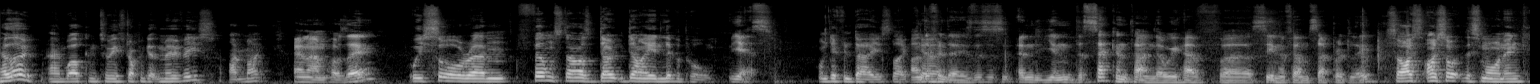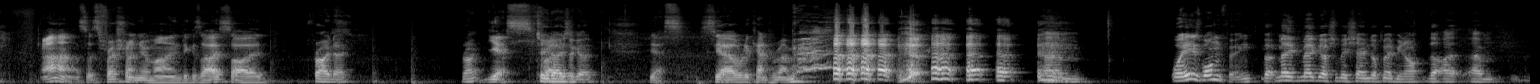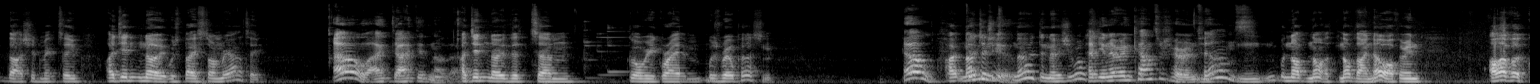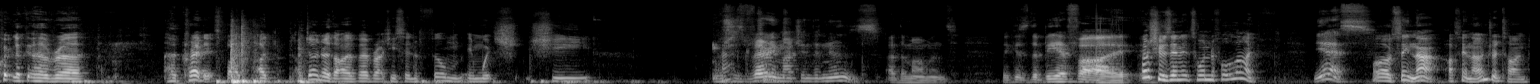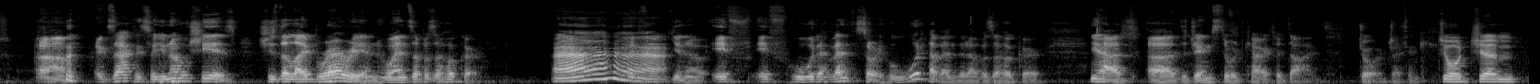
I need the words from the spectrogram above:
Hello, and welcome to Eavesdropping at the Movies. I'm Mike. And I'm Jose. We saw um, film stars don't die in Liverpool Yes, on different days. Like on uh, different days. This is and you know, the second time that we have uh, seen a film separately. So I, I saw it this morning, Ah, so it's fresh on your mind because I saw it. Friday, right? Yes, Two Friday. days ago. Yes. See, I already can't remember. Um, well, here's one thing that maybe, maybe I should be ashamed of, maybe not. That I um, that I should admit to. I didn't know it was based on reality. oh, I, I did know that. I didn't know that um, Gloria Grahame was a real person. oh, I, no, I didn't didn't. you? No, I didn't know who she was. Have you never encountered her in films? N- Not not not that I know of. I mean, I'll have a quick look at her uh, her credits, but I, I I don't know that I've ever actually seen a film in which she. Which is very much in the news at the moment because the BFI. Oh, she was in It's a Wonderful Life. yes. Well, I've seen that. I've seen that a hundred times. Um, exactly. So you know who she is. She's the librarian who ends up as a hooker. Ah, you know, if if who would have ended sorry, who would have ended up as a hooker Yes. had uh, the James Stewart character died. George, I think. George. Um,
